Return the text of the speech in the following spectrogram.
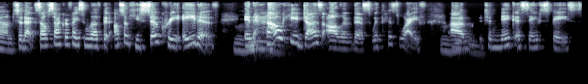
um, so that self-sacrificing love but also he's so creative mm-hmm. in how he does all of this with his wife um, mm-hmm. um, to make a safe space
